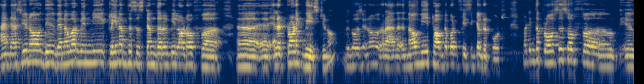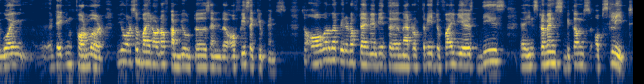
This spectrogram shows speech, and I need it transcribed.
And as you know, the, whenever when we clean up the system, there will be a lot of uh, uh, electronic waste, you know, because you know rather now we talked about physical records, but in the process of uh, uh, going taking forward, you also buy a lot of computers and office equipments. So over the period of time, maybe it's a matter of three to five years, these uh, instruments becomes obsolete,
